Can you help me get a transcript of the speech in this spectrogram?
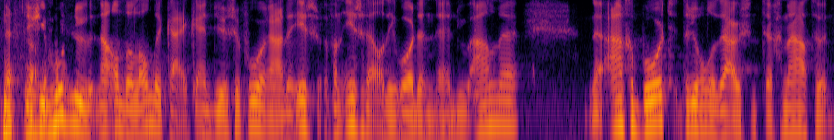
Ja. Dus je moet nu naar andere landen kijken. En dus de voorraden is, van Israël die worden nu aan, aangeboord. 300.000 granaten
